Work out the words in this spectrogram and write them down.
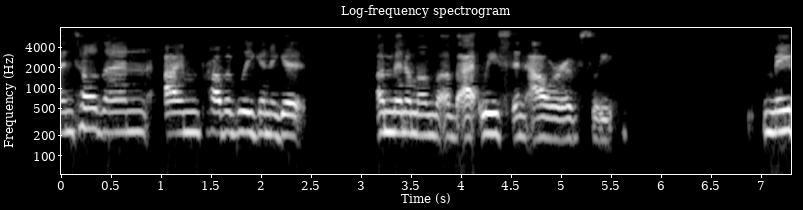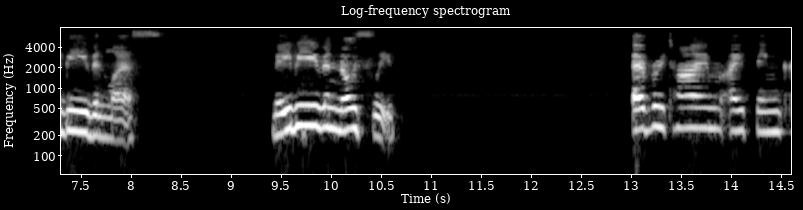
until then, I'm probably going to get a minimum of at least an hour of sleep. Maybe even less. Maybe even no sleep. Every time I think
